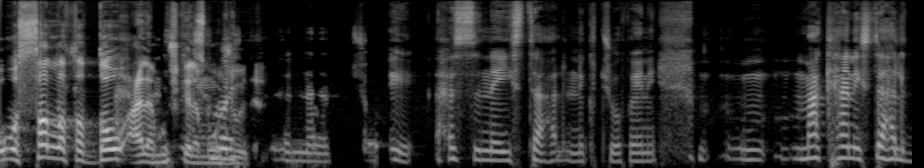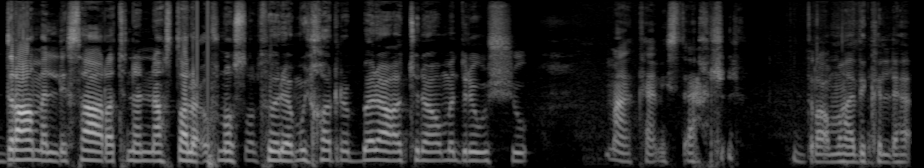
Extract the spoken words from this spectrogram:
هو سلط الضوء على مشكلة موجودة. تشوف إيه أحس إنه يستاهل إنك تشوفه يعني ما كان يستاهل الدراما اللي صارت إن الناس طلعوا في نص الفيلم ويخرب بناتنا وما أدري وشو. ما كان يستاهل الدراما هذه كلها.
